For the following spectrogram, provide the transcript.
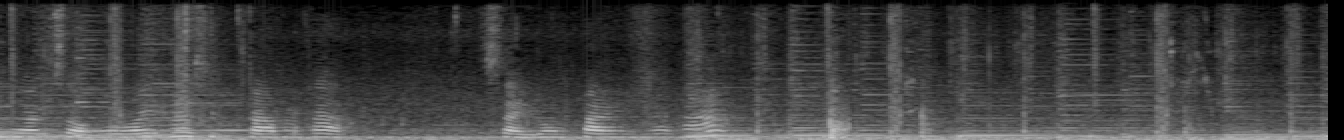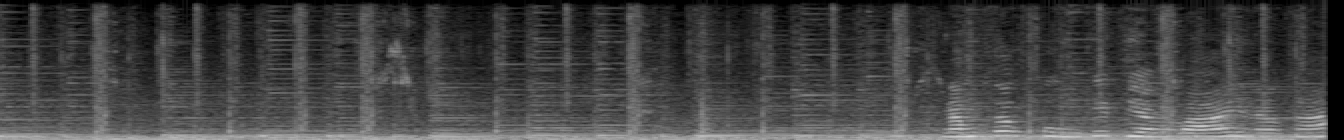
ำนวน 250 กรัมค่ะ ใส่ลงไปนะคะนำเครื่องปรุงที่เตรียมไว้นะคะ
